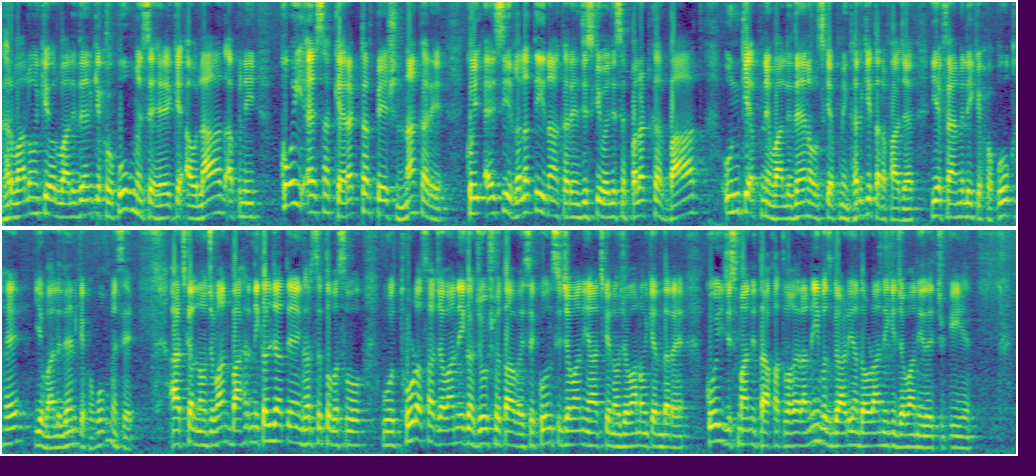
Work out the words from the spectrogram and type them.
گھر والوں کے اور والدین کے حقوق میں سے ہے کہ اولاد اپنی کوئی ایسا کیریکٹر پیش نہ کرے، کوئی ایسی غلطی نہ کریں جس کی وجہ سے پلٹ کر بات ان کے اپنے والدین اور اس کے اپنے گھر کی طرف آ جائے۔ یہ فیملی کے حقوق ہے، یہ والدین کے حقوق میں سے۔ ہے آج کل نوجوان باہر نکل جاتے ہیں گھر سے تو بس وہ وہ تھوڑا سا جوانی کا جوش ہوتا ہے ویسے کون سی جوانی آج کے نوجوانوں کے اندر ہے؟ کوئی جسمانی طاقت وغیرہ نہیں، بس گاڑیاں دوڑانے کی جوانی رہ چکی ہے۔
